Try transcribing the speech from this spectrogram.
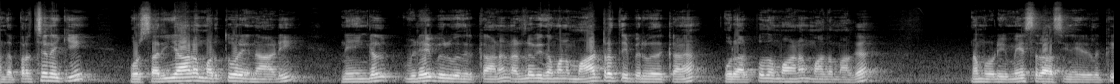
அந்த பிரச்சனைக்கு ஒரு சரியான மருத்துவரை நாடி நீங்கள் விடை பெறுவதற்கான நல்ல விதமான மாற்றத்தை பெறுவதற்கான ஒரு அற்புதமான மாதமாக நம்மளுடைய மேசராசினியர்களுக்கு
